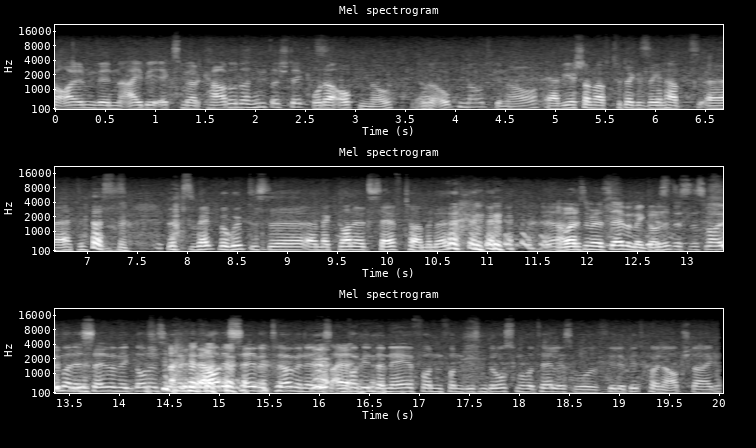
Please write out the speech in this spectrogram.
Vor allem, wenn IBX Mercado dahinter steckt. Oder OpenNote. Oder OpenNote, genau. Ja, wie ihr schon auf Twitter gesehen habt, äh, das, das weltberühmteste äh, McDonald's Self-Terminal. Aber das ist immer dasselbe Das, McDonalds. das, das war immer dasselbe McDonalds, immer genau dasselbe Terminal, das einfach in der Nähe von, von diesem großen Hotel ist, wo viele Bitcoiner absteigen.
